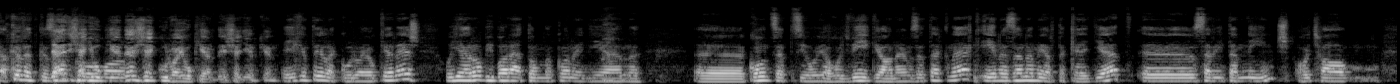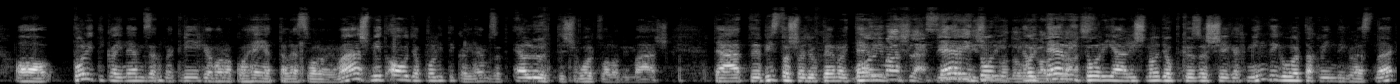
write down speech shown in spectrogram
A következő De ez is egy jó kérdés, ez is egy kurva jó kérdés egyébként. Egyébként tényleg kurva jó kérdés. Ugye Robi barátomnak van egy ilyen ö, koncepciója, hogy vége a nemzeteknek. Én ezzel nem értek egyet. Ö, szerintem nincs. Hogyha a politikai nemzetnek vége van, akkor helyette lesz valami más, mint ahogy a politikai nemzet előtt is volt valami más. Tehát biztos vagyok benne, hogy, Valami más lesz. Territori- gondolom, hogy hogy valami lesz. territoriális nagyobb közösségek mindig voltak, mindig lesznek.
